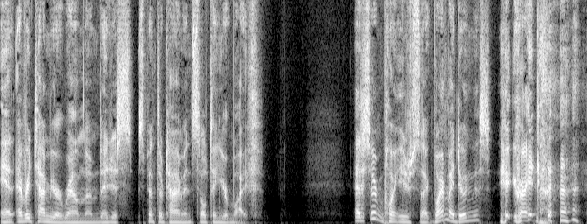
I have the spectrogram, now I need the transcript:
and every time you're around them, they just spent their time insulting your wife. At a certain point, you're just like, why am I doing this? right?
